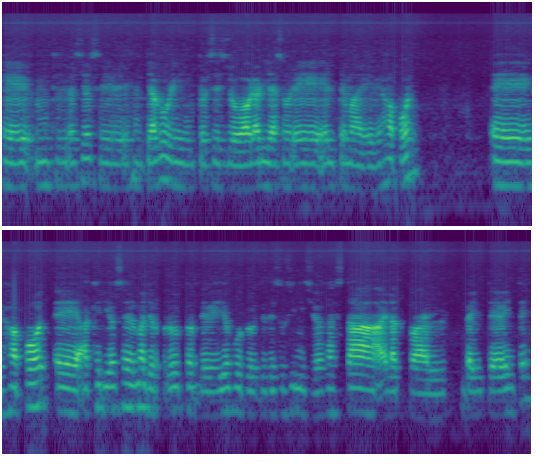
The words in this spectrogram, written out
Eh, muchas gracias eh, Santiago. Entonces yo hablaría sobre el tema de Japón. Eh, Japón eh, ha querido ser el mayor productor de videojuegos desde sus inicios hasta el actual 2020.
